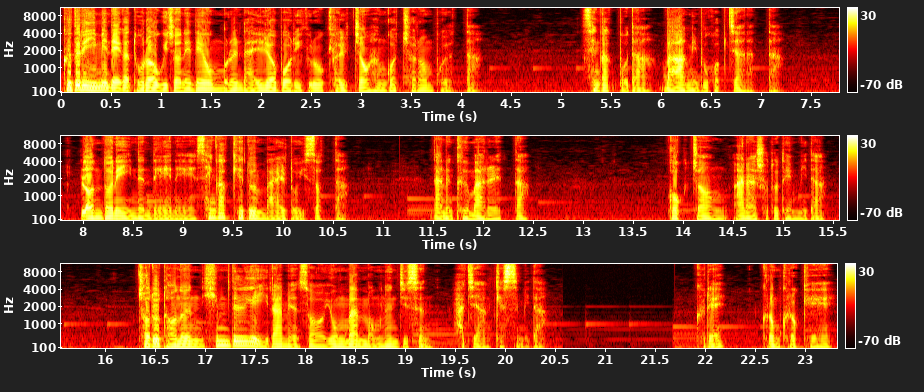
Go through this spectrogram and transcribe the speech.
그들은 이미 내가 돌아오기 전에 내 업무를 날려버리기로 결정한 것처럼 보였다. 생각보다 마음이 무겁지 않았다. 런던에 있는 내내 생각해둔 말도 있었다. 나는 그 말을 했다. 걱정 안 하셔도 됩니다. 저도 더는 힘들게 일하면서 욕만 먹는 짓은 하지 않겠습니다. 그래? 그럼 그렇게 해.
